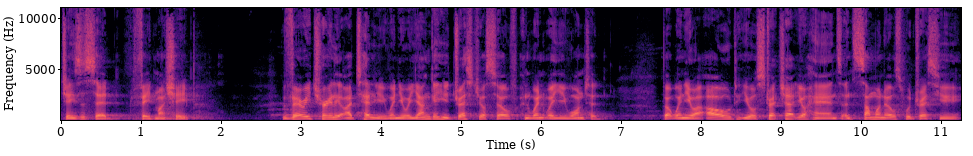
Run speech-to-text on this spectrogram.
Jesus said, Feed my sheep. Very truly, I tell you, when you were younger, you dressed yourself and went where you wanted. But when you are old, you will stretch out your hands, and someone else will dress you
